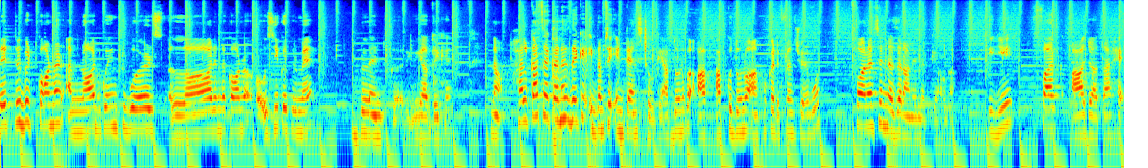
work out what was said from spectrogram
little bit corner I am not going to words lot in the corner और उसी को फिर मैं ब्लेंड कर रही हूँ। आप देखें। ना, हल्का सा करने से देखे एकदम से इंटेंस्ड हो गया। आप दोनों को, आप, आपको दोनों आँखों का डिफरेंस जो है वो फ़ौरन से नज़र आने लग गया होगा कि ये फ़र्क आ जाता है।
